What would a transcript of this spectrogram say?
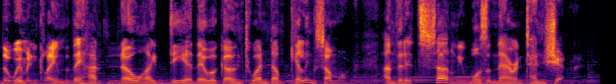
The women claimed that they had no idea they were going to end up killing someone and that it certainly wasn't their intention.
